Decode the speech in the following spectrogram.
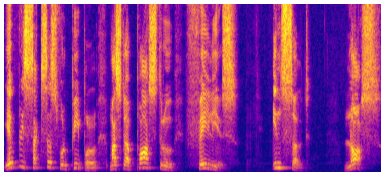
Every successful people must have passed through failures, insult, loss,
